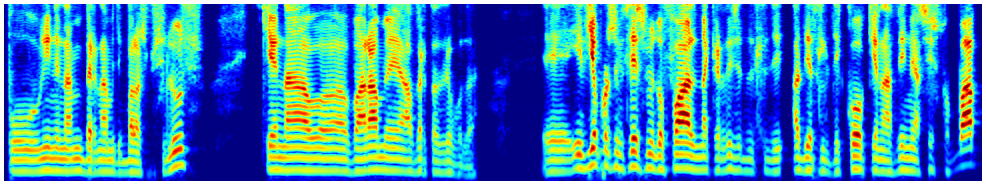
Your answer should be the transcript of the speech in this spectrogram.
Που είναι να μην περνάμε την μπάλα στους ψηλούς και να βαράμε αβέρτα τρίποντα. Ε, οι δύο προσεπιθέσεις με το φάλ να κερδίζει αντιαθλητικό και να δίνει assist στο μπαπ.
